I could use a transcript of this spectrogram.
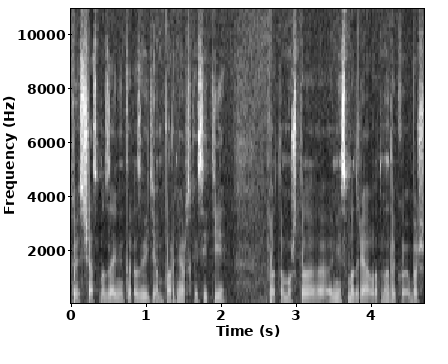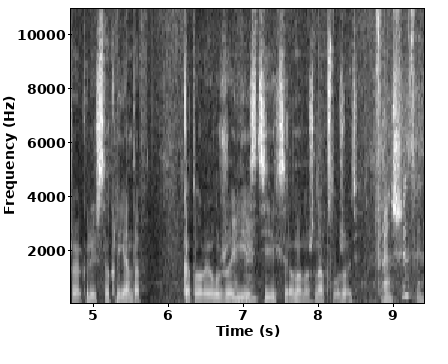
То есть сейчас мы заняты развитием партнерской сети, потому что, несмотря вот на такое большое количество клиентов, которые уже угу. есть, их все равно нужно обслуживать. Франшизы?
